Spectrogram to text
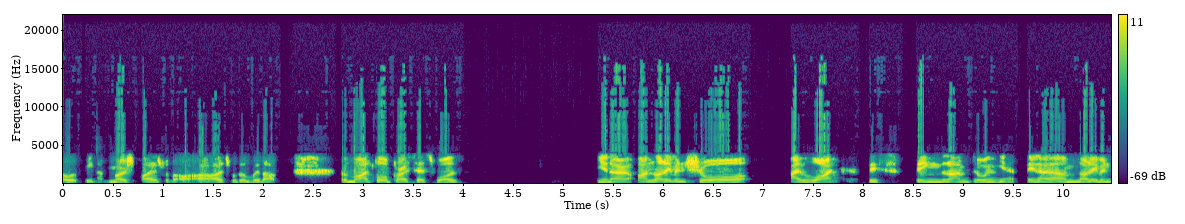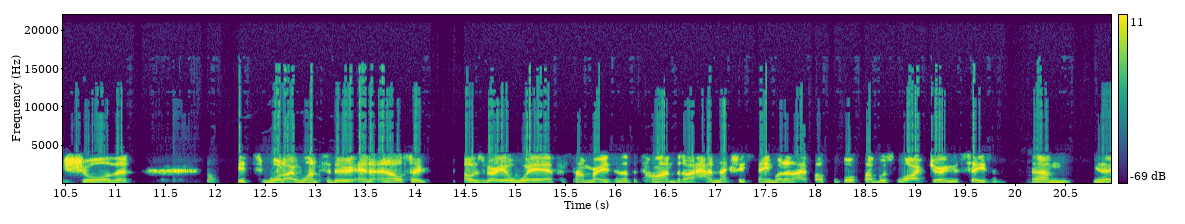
oh, you know, most players with eyes would have lit up. But my thought process was, you know, I'm not even sure I like this thing that I'm doing yet. You know, I'm not even sure that it's what I want to do, and and also I was very aware for some reason at the time that I hadn't actually seen what an AFL football club was like during the season. Um, you know,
